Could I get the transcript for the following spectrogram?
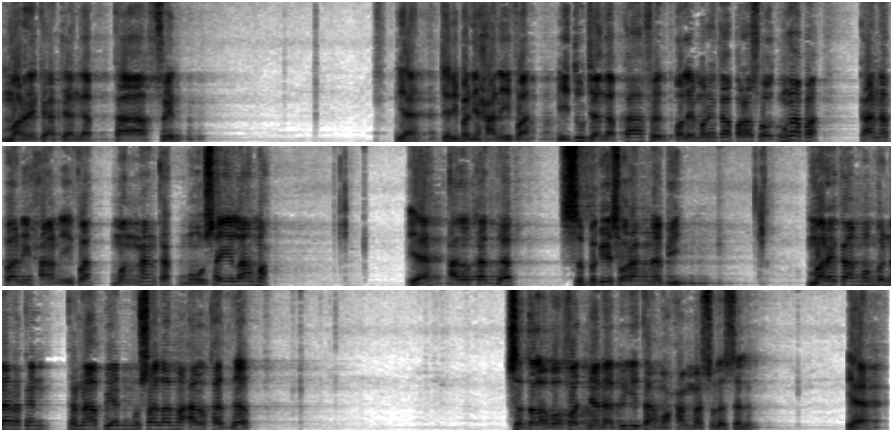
mereka dianggap kafir. Ya, jadi Bani Hanifah itu dianggap kafir oleh mereka para sahabat. Mengapa? Karena Bani Hanifah mengangkat Musailamah ya, Al-Kadzab sebagai seorang nabi. Mereka membenarkan kenabian Musailamah Al-Kadzab setelah wafatnya Nabi kita Muhammad wasallam. Ya,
